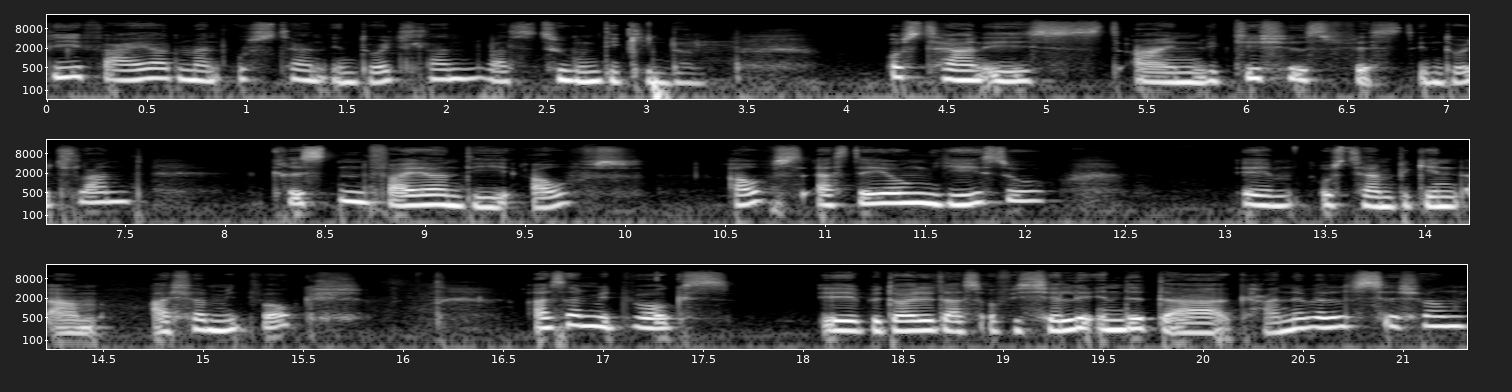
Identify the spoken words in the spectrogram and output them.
Wie feiert man Ostern in Deutschland? Was tun die Kinder? Ostern ist ein wichtiges Fest in Deutschland. Christen feiern die Aufs Auferstehung Jesu. Ähm, Ostern beginnt am Aschermittwoch. Aschermittwochs bedeutet das offizielle Ende der Karnevalssaison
